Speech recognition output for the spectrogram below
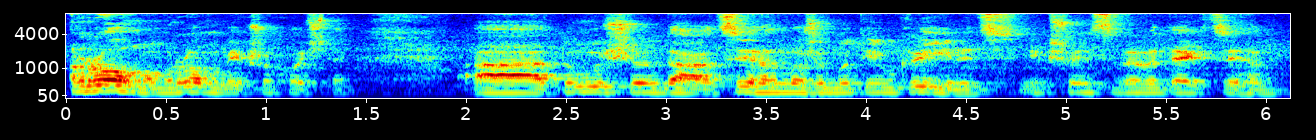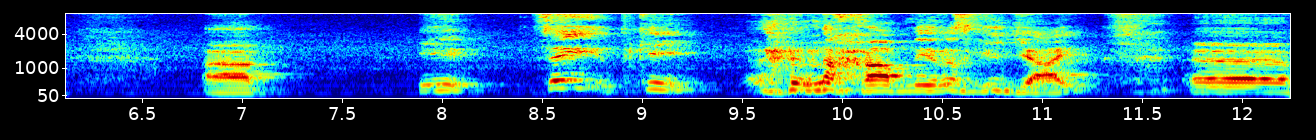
Ромом, ромом, якщо хочете. А, тому що да, циган може бути і українець, якщо він себе веде як циган. А, і цей такий нахабний розгільдяй. Е,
